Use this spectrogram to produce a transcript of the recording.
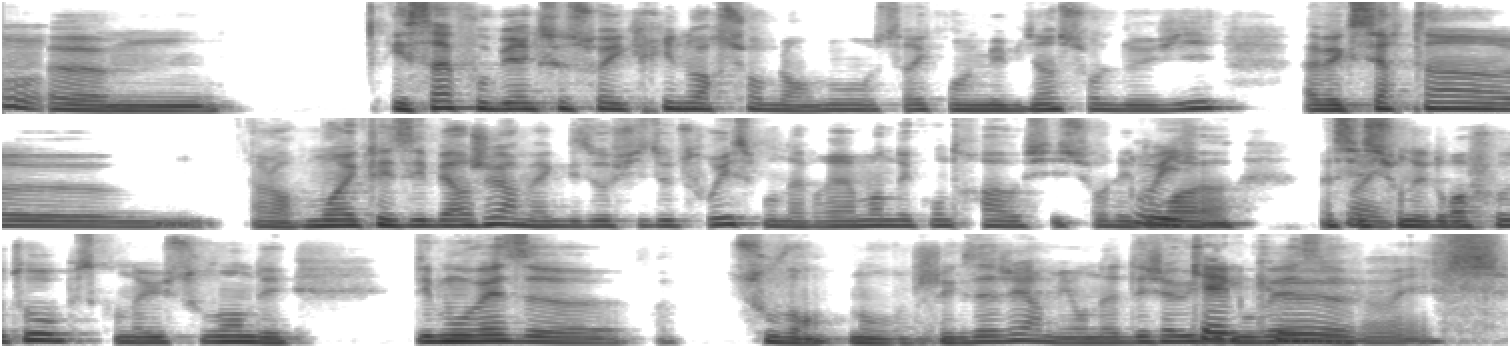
Mmh. et ça, il faut bien que ce soit écrit noir sur blanc. Nous, c'est vrai qu'on le met bien sur le devis. Avec certains, alors moins avec les hébergeurs, mais avec des offices de tourisme, on a vraiment des contrats aussi sur les droits, la cession des droits photos, parce qu'on a eu souvent des, des mauvaises, souvent, non, j'exagère, mais on a déjà eu quelques, des mauvaises,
